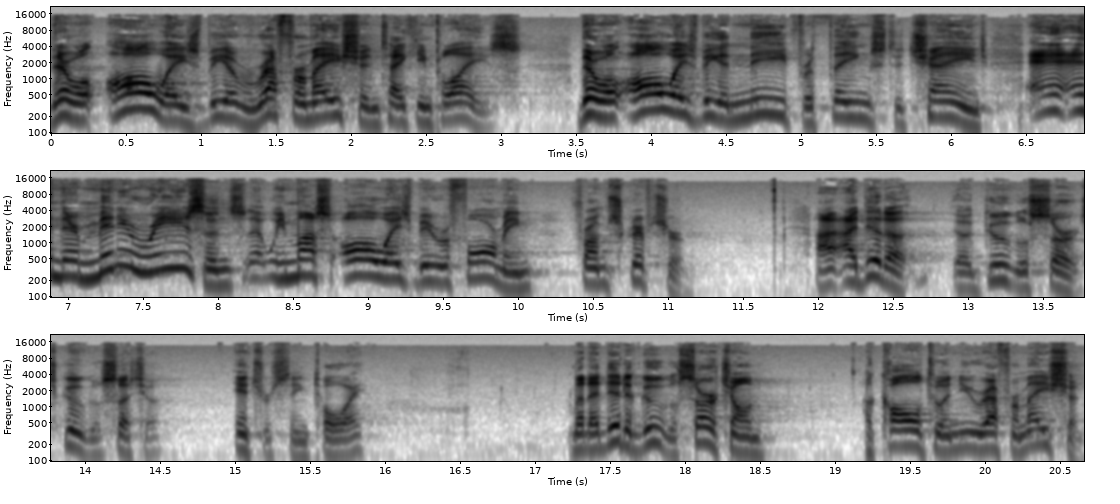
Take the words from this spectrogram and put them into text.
there will always be a reformation taking place. There will always be a need for things to change. And, and, there are many reasons that we must always be reforming from Scripture. I, I did a, a, Google search. Google's such an interesting toy. But I did a Google search on a call to a new reformation.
